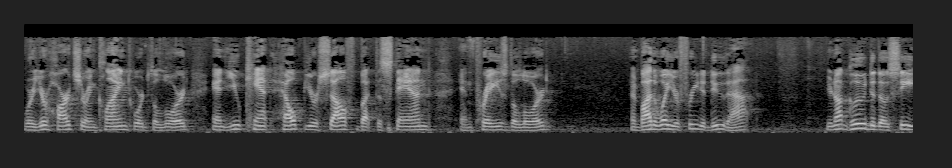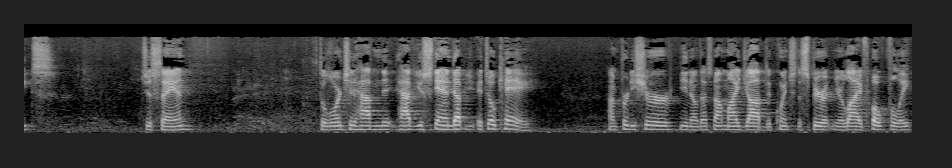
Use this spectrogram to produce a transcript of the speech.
where your hearts are inclined towards the Lord and you can't help yourself but to stand and praise the Lord. And by the way, you're free to do that. You're not glued to those seats. Just saying. If the Lord should have, have you stand up, it's okay. I'm pretty sure, you know, that's not my job to quench the spirit in your life, hopefully.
